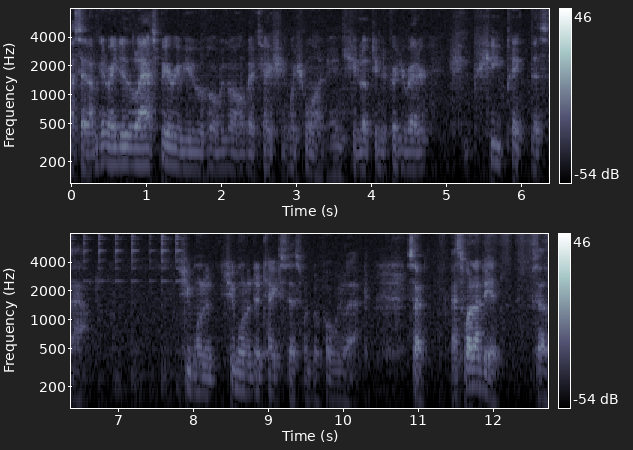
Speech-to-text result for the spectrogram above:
I said, I'm getting ready to do the last beer review before we go on vacation. Which one? And she looked in the refrigerator. She, she picked this out. She wanted, she wanted to taste this one before we left. So, that's what I did. So,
